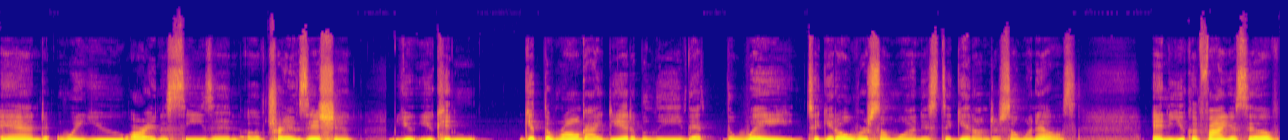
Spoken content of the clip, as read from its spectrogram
And when you are in a season of transition, you you can get the wrong idea to believe that the way to get over someone is to get under someone else. And you can find yourself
